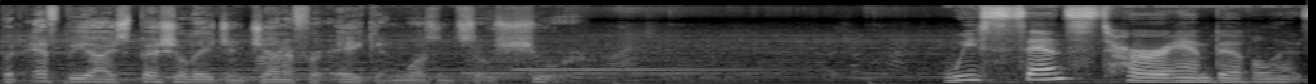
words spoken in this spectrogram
But FBI Special Agent Jennifer Aiken wasn't so sure. We sensed her ambivalence.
